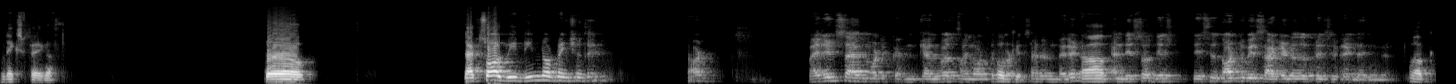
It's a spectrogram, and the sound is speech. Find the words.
Next paragraph. The, that's all, we need not mention. Not, merits I have not can- canvassed, my lord, Okay. not on merit, Uh, and this, was- this, this is not to be cited as a precedent anywhere. Okay.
